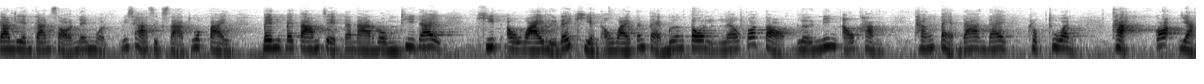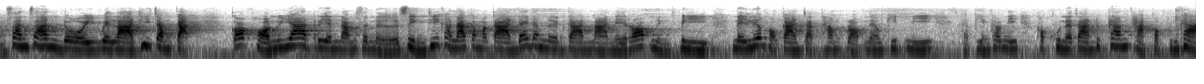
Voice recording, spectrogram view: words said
การเรียนการสอนในหมวดวิชาศึกษาทั่วไป เป็นไปตามเจตนารมณ์ที่ได้คิดเอาไว้หรือได้เขียนเอาไว้ตั้งแต่เบื้องต้น แล้วก็ตอบ learning outcome ทั้ง 8 ด้านได้ครบถ้วนค่ะ ก็อย่างสั้นๆ โดยเวลาที่จำกัด ก็ขออนุญาตเรียนนำเสนอ สิ่งที่คณะกรรมการได้ดำเนินการมาในรอบหนึ่งปี ในเรื่องของการจัดทำกรอบแนวคิดนี้ แต่เพียงเท่านี้ขอบคุณอาจารย์ทุกท่านค่ะ ขอบคุณค่ะ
